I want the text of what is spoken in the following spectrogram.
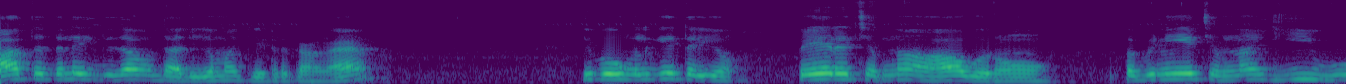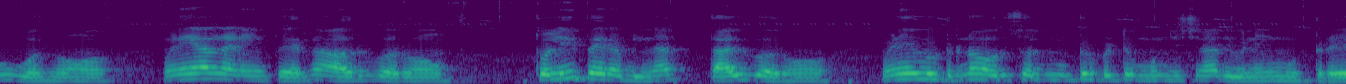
பார்த்ததில் இதுதான் வந்து அதிகமாக கேட்டிருக்காங்க. இப்போ உங்களுக்கே தெரியும். பேரச்சம்னா ஆ வரும். இப்போ வினையச்சம்னா ஈ ஊ வரும். வினையால் நினைவு பேர்னா அரு வரும். தொழிற்பேர் அப்படின்னா தல் வரும். வினைமுற்றுனா ஒரு சொல் முற்றுப்பட்டு முடிஞ்சிச்சுன்னா அது வினைமுற்று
